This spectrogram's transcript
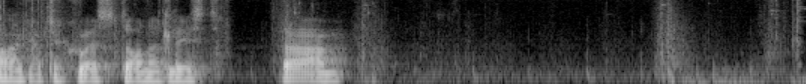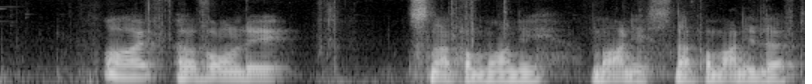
I got the quest done at least. Damn. I have only sniper money. Money, sniper money left.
